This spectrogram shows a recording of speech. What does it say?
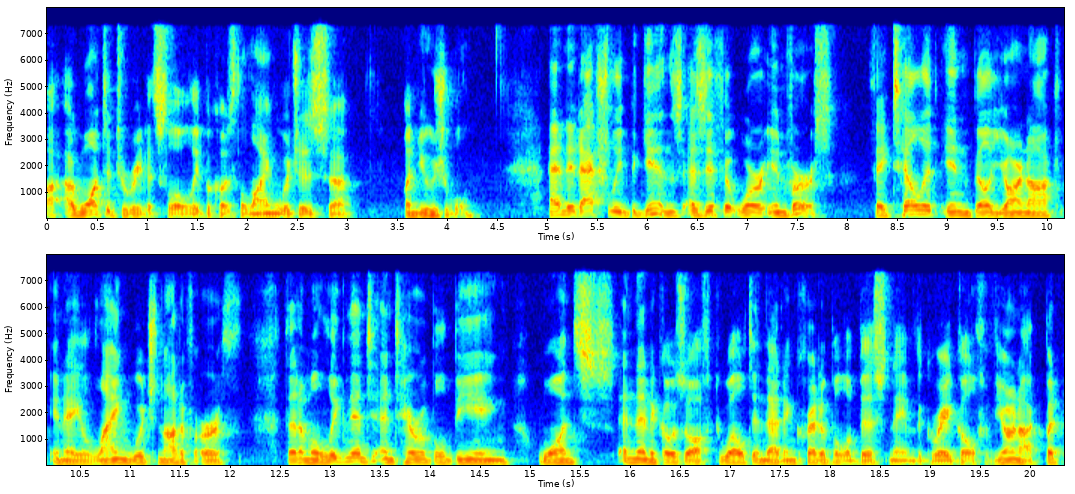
I, I, wanted to read it slowly because the language is uh, unusual. And it actually begins as if it were in verse. They tell it in Bel Yarnak in a language not of earth that a malignant and terrible being once, and then it goes off, dwelt in that incredible abyss named the Gray Gulf of Yarnak. But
